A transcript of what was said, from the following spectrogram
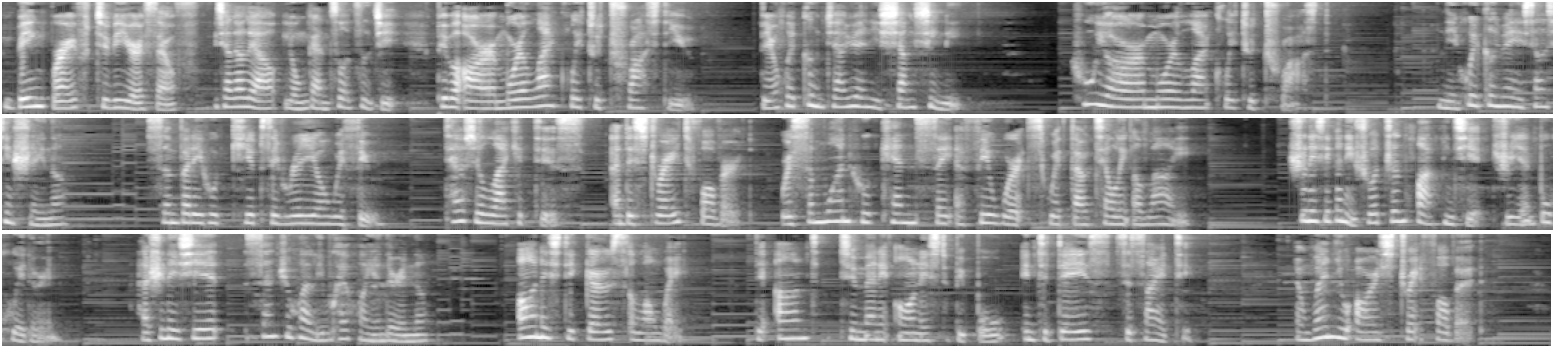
Being brave to be yourself，一起聊聊勇敢做自己。People are more likely to trust you，别人会更加愿意相信你。Who you are more likely to trust？你会更愿意相信谁呢？Somebody who keeps it real with you, tells you like it is, and is straightforward, or someone who can say a few words without telling a lie. 是那些跟你说真话并且直言不讳的人，还是那些三句话离不开谎言的人呢？Honesty goes a long way. There aren't too many honest people in today's society. And when you are straightforward,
